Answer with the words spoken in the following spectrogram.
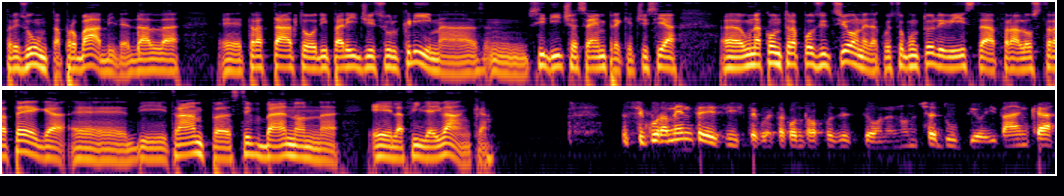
presunta, probabile dal eh, trattato di Parigi sul clima. Mm, si dice sempre che ci sia eh, una contrapposizione da questo punto di vista fra lo stratega eh, di Trump, Steve Bannon, e la figlia Ivanka. Sicuramente esiste questa contrapposizione, non c'è dubbio. Ivanka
